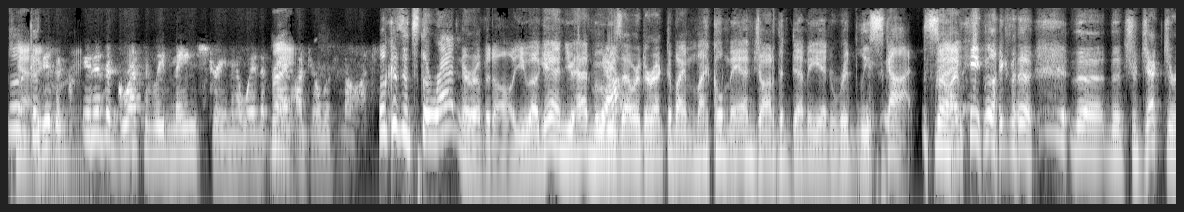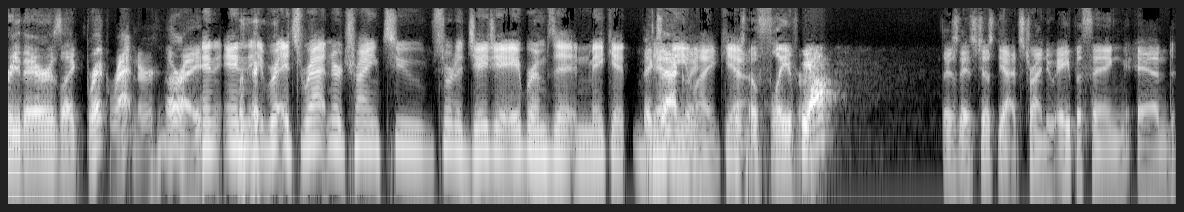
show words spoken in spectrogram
Well, It is, category. it is aggressively mainstream in a way that Right. Manhunter was not. Well, because it's the Ratner of it all. You again, you had movies Yeah. that were directed by Michael Mann, Jonathan Demme, and Ridley Scott. So Right. I mean, like the the the trajectory there is like Brett Ratner. All right, and and it, it's Ratner trying to sort of J.J. Abrams it and make it exactly. Demme like yeah There's no flavor. Yeah. There's it's just yeah, it's trying to ape a thing, and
